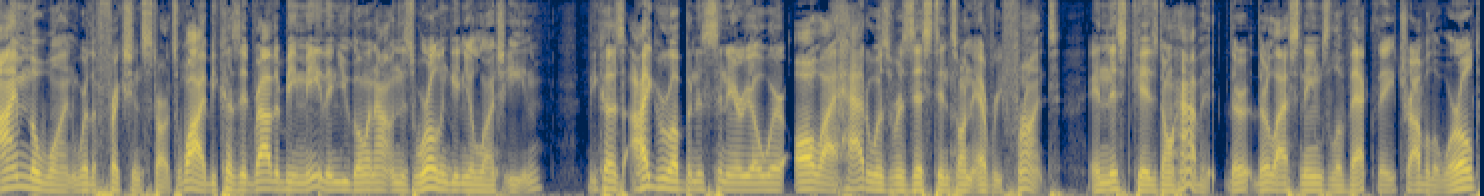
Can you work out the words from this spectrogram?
I'm the one where the friction starts. Why? Because it'd rather be me than you going out in this world and getting your lunch eaten. Because I grew up in a scenario where all I had was resistance on every front. And this kids don't have it. Their their last name's Levesque. They travel the world.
